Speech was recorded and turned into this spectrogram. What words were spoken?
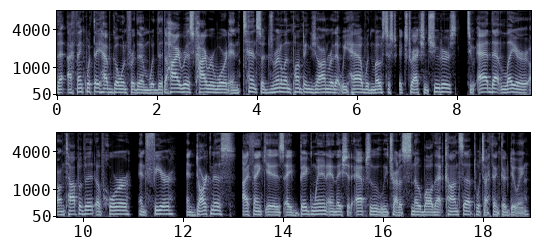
that I think what they have going for them with the, the high risk, high reward, intense adrenaline pumping genre that we have with most extraction shooters, to add that layer on top of it of horror and fear and darkness, I think is a big win, and they should absolutely try to snowball that concept, which I think they're doing.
